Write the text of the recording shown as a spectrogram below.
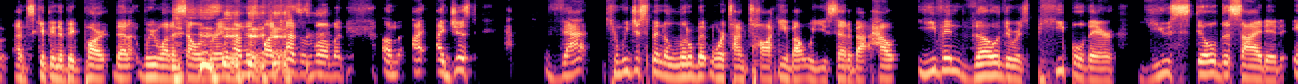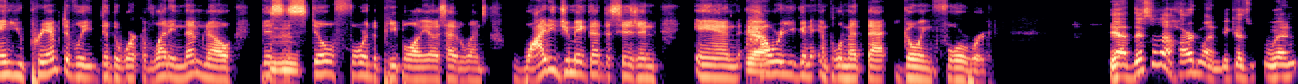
I'm skipping a big part that we want to celebrate on this podcast as well. But um, I, I just, that can we just spend a little bit more time talking about what you said about how even though there was people there you still decided and you preemptively did the work of letting them know this mm-hmm. is still for the people on the other side of the lens why did you make that decision and yeah. how are you going to implement that going forward yeah, this is a hard one because when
